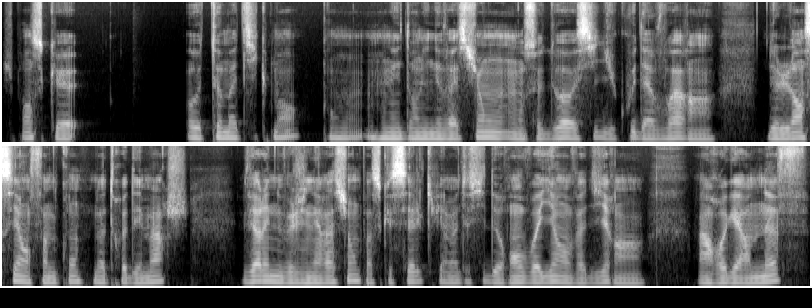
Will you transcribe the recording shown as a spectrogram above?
je pense que automatiquement, quand on est dans l'innovation, on se doit aussi du coup d'avoir un, de lancer en fin de compte notre démarche vers les nouvelles générations parce que c'est elles qui permettent aussi de renvoyer, on va dire, un, regard neuf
